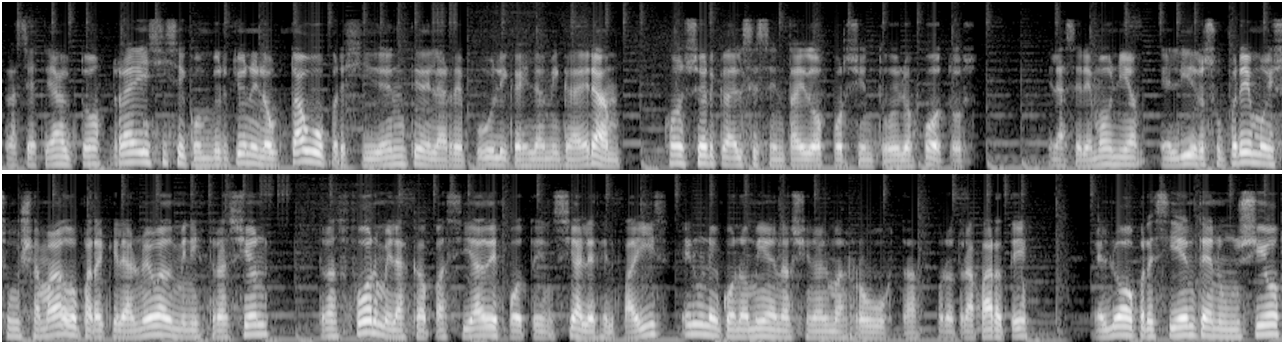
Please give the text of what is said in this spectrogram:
Tras este acto, Raisi se convirtió en el octavo presidente de la República Islámica de Irán, con cerca del 62% de los votos. En la ceremonia, el líder supremo hizo un llamado para que la nueva administración transforme las capacidades potenciales del país en una economía nacional más robusta. Por otra parte, el nuevo presidente anunció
